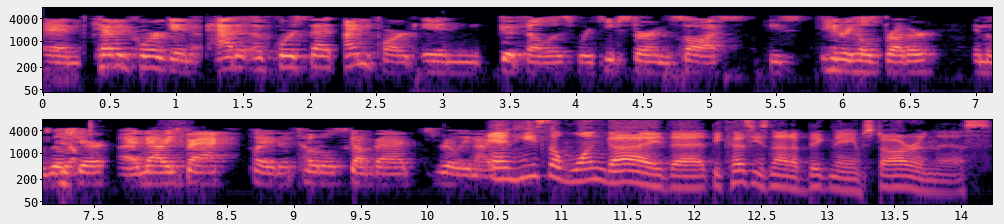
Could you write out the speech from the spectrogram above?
And Kevin Corrigan had, of course, that tiny part in Goodfellas where he keeps stirring the sauce. He's Henry Hill's brother in the wheelchair, uh, and now he's back playing a total scumbag. It's really nice. And he's the one guy that, because he's not a big name star in this,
